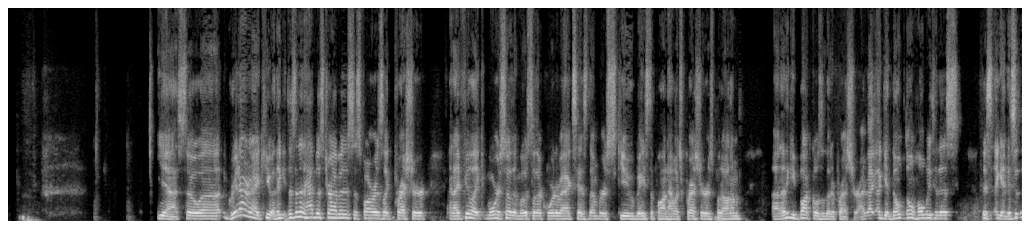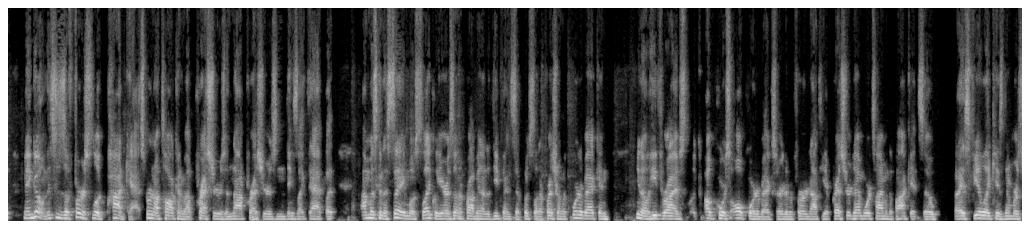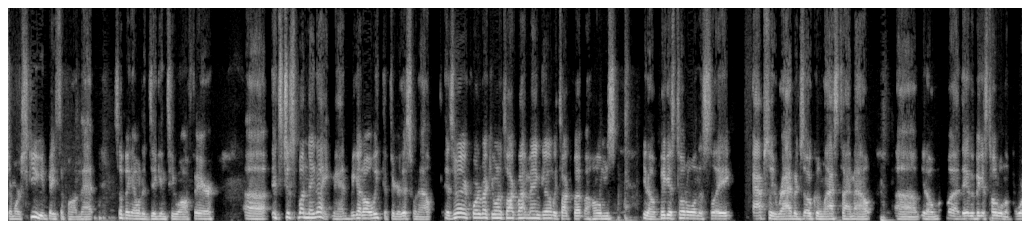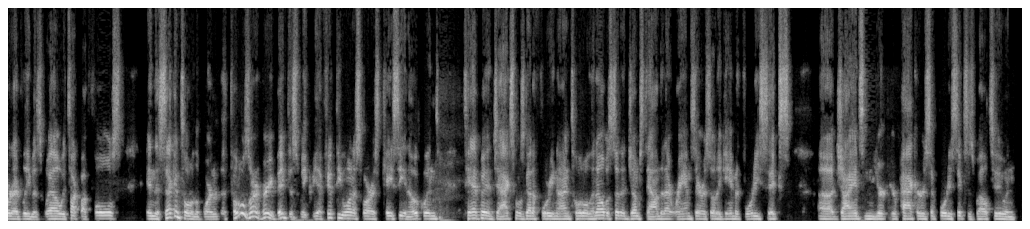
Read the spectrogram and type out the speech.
Yeah, so uh, gridiron IQ, I think it doesn't it have this Travis as far as like pressure, and I feel like more so than most other quarterbacks, his numbers skew based upon how much pressure is put on him. Uh, I think he buckles under the pressure. I, I- again, don't don't hold me to this. This again, this is Mangone. This is a first look podcast. We're not talking about pressures and not pressures and things like that. But I'm just going to say, most likely Arizona probably not a defense that puts a lot of pressure on the quarterback, and you know he thrives. Of course, all quarterbacks are going to prefer not to get pressured, have more time in the pocket. So, but I just feel like his numbers are more skewed based upon that. Something I want to dig into off air. Uh, it's just Monday night, man. We got all week to figure this one out. Is there any quarterback you want to talk about, Mango? We talked about Mahomes, you know, biggest total on the slate. Absolutely ravaged Oakland last time out. Um, you know, uh, they have the biggest total on the board, I believe, as well. We talked about Foles in the second total on the board. The totals aren't very big this week. We have 51 as far as KC and Oakland. Tampa and Jacksonville's got a 49 total. Then all of a sudden it jumps down to that Rams Arizona game at 46. Uh, Giants and your, your Packers at 46 as well too. And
